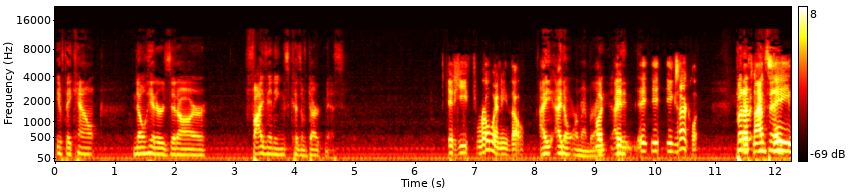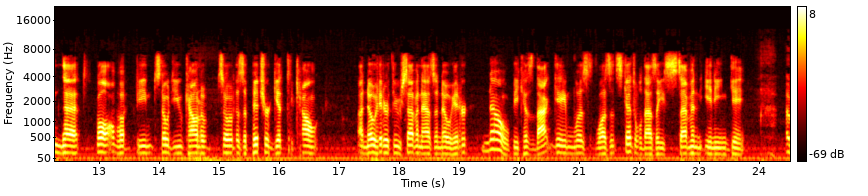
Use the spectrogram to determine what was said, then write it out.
if they count no hitters that are five innings because of darkness? Did he throw any though? I, I don't remember. But I, I it, it, it, exactly. But it's I'm, not I'm saying, saying, that. Well, so do you count? A, so does a pitcher get to count a no hitter through seven as a no hitter? No, because that game was wasn't scheduled as a seven inning game. Uh,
